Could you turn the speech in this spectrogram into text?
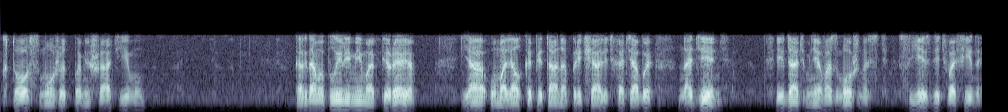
кто сможет помешать Ему? Когда мы плыли мимо Пирея, я умолял капитана причалить хотя бы на день и дать мне возможность съездить в Афины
